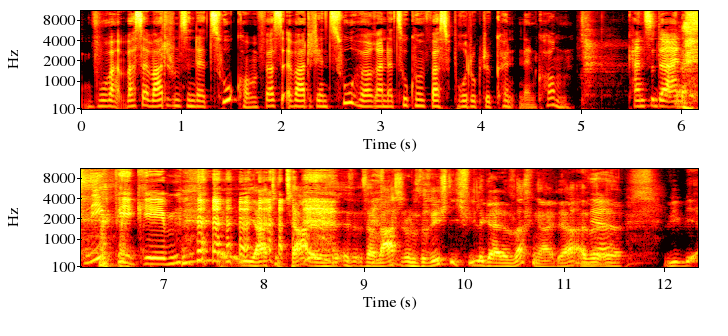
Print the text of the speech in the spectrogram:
wo, was erwartet uns in der Zukunft? Was erwartet den Zuhörer in der Zukunft? Was für Produkte könnten denn kommen? Kannst du da einen Sneak Peek geben? ja, total. Es, es, erwartet uns richtig viele geile Sachen halt, ja. Also ja. Äh, wie, wie,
